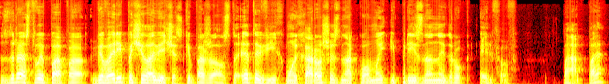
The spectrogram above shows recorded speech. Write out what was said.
«Здравствуй, папа. Говори по-человечески, пожалуйста. Это Вих, мой хороший знакомый и признанный друг эльфов». «Папа?»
